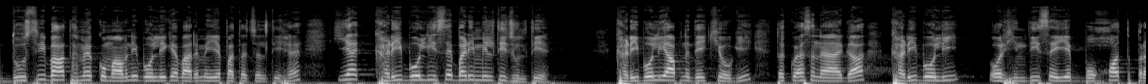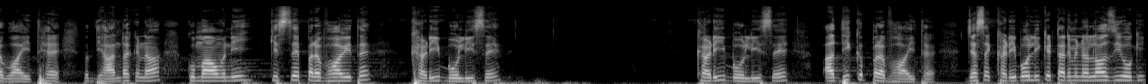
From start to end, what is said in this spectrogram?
दूसरी बात, हमें कुमावनी बोली के बारे में ये पता चलती है कि यह खड़ी बोली से बड़ी मिलती जुलती है। खड़ी बोली आपने देखी होगी तो क्वेश्चन आएगा, खड़ी बोली और हिंदी से ये बहुत प्रभावित है। तो ध्यान रखना, कुमावनी किससे प्रभावित है? खड़ी बोली से। खड़ी बोली से अधिक प्रभावित है। जैसे खड़ी बोली की टर्मिनोलॉजी होगी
